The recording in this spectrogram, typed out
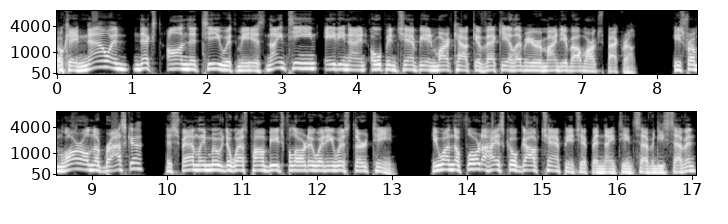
Okay, now and next on the tee with me is 1989 Open champion Mark Calcavecchia. Let me remind you about Mark's background. He's from Laurel, Nebraska. His family moved to West Palm Beach, Florida when he was 13. He won the Florida High School Golf Championship in 1977,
